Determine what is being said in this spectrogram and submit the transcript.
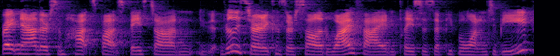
Right now, there's some hotspots based on really started because there's solid Wi-Fi in places that people wanted to be.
